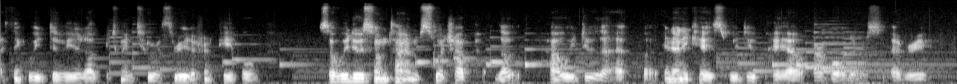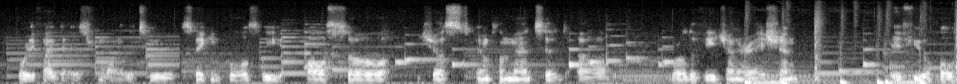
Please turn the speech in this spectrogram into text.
I think we divvied it up between two or three different people. So we do sometimes switch up the, how we do that, but in any case, we do pay out our holders every 45 days from one of the two staking pools. We also just implemented uh, World of V generation. If you hold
